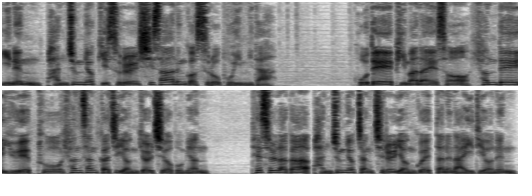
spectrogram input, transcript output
이는 반중력 기술을 시사하는 것으로 보입니다. 고대의 비만화에서 현대의 UFO 현상까지 연결 지어보면 테슬라가 반중력 장치를 연구했다는 아이디어는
